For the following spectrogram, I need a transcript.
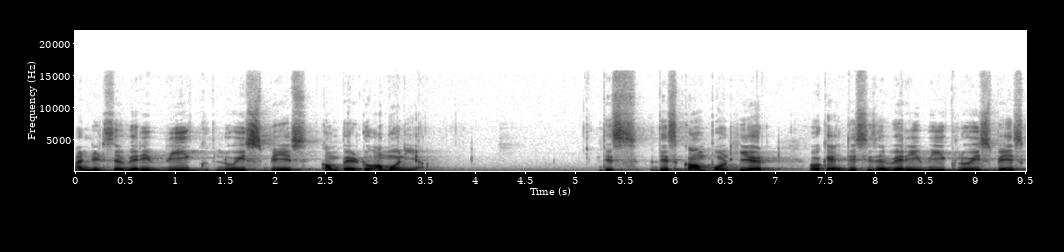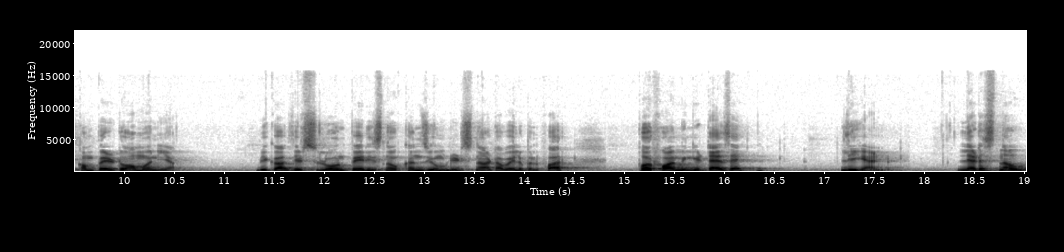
and it is a very weak Lewis base compared to ammonia. This, this compound here okay, this is a very weak Lewis base compared to ammonia because its lone pair is now consumed, it is not available for performing it as a ligand. Let us now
